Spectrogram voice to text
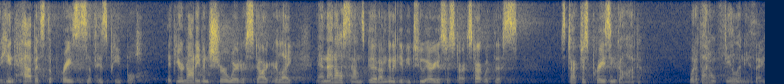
he inhabits the praises of his people. If you're not even sure where to start, you're like, man, that all sounds good. I'm going to give you two areas to start. Start with this start just praising God. What if I don't feel anything?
